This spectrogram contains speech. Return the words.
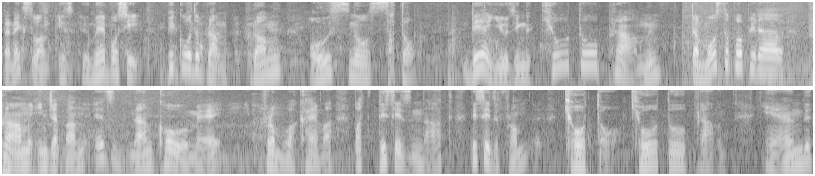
The next one is umeboshi pickled plum from Ousuno Sato. They are using Kyoto plum. The most popular plum in Japan is Nanko ume from Wakayama, but this is not. This is from Kyoto, Kyoto plum. And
